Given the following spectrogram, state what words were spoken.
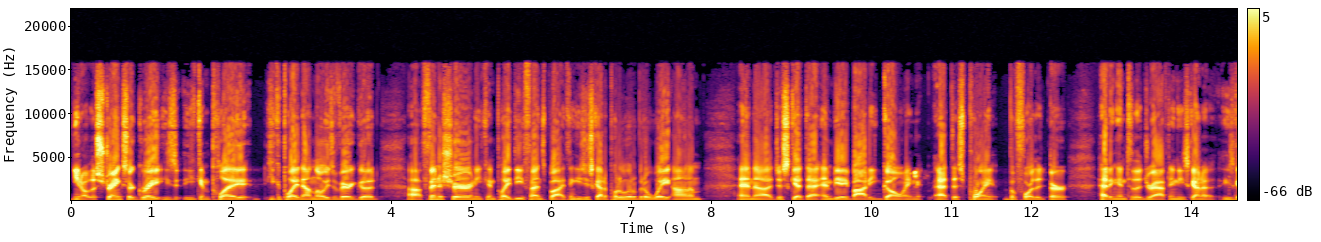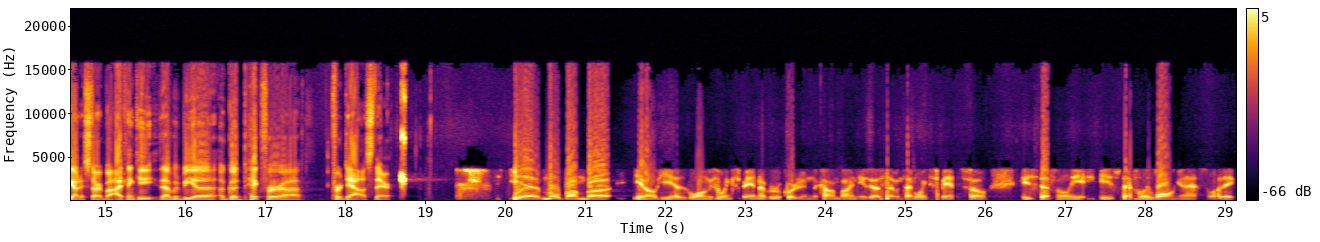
you know the strengths are great. He's he can play he can play down low. He's a very good uh, finisher and he can play defense. But I think he's just got to put a little bit of weight on him and uh, just get that NBA body going at this point before the or heading into the draft. And he's gonna he's got to start. But I think he that would be a, a good pick for uh, for Dallas there. Yeah, Mo Bamba, you know, he has the longest wingspan ever recorded in the combine. He's got a seven ten wingspan, so he's definitely he's definitely long and athletic.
